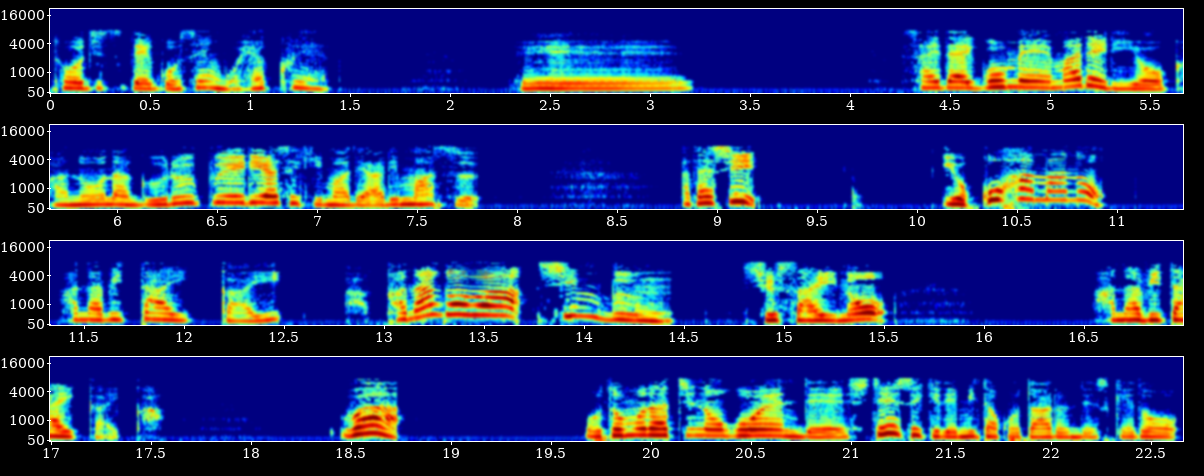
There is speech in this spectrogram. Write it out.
当日で5500円。へぇ。最大5名まで利用可能なグループエリア席まであります。私、横浜の花火大会、神奈川新聞主催の花火大会か。は、お友達のご縁で指定席で見たことあるんですけど、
